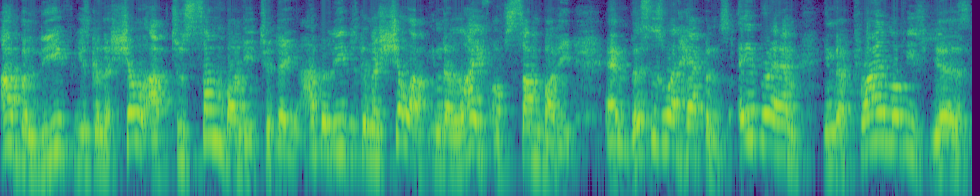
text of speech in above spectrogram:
I believe He's going to show up to somebody today. I believe He's going to show up in the life of somebody. And this is what happens. Abraham, in the prime of his years,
